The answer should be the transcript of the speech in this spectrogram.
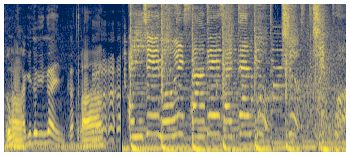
너무 아. 자기적인 거 아닙니까? 아. 엔진 오일 싸게 살땐 우측 슈퍼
